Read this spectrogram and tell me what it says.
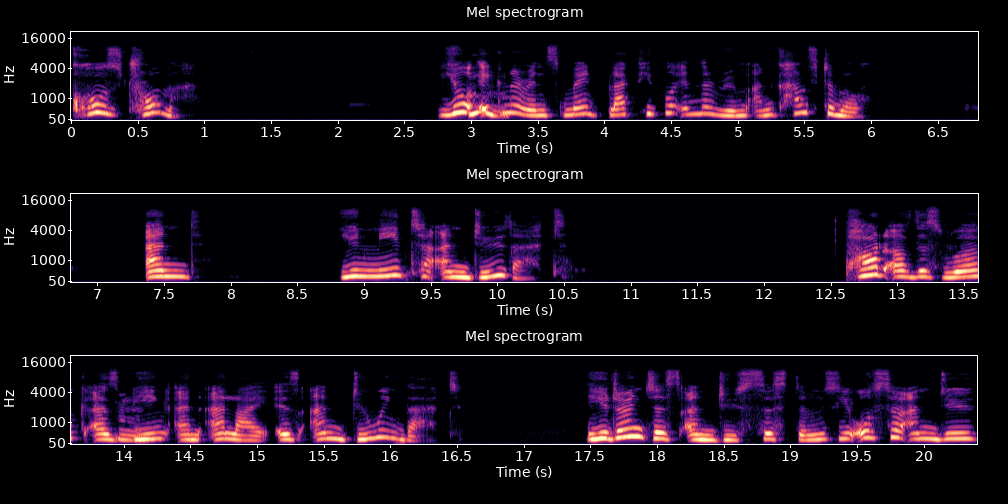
caused trauma. Your Mm. ignorance made black people in the room uncomfortable. And you need to undo that. Part of this work as Mm. being an ally is undoing that. You don't just undo systems, you also undo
